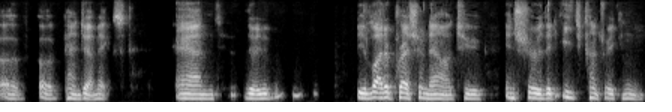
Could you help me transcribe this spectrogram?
of, of pandemics. And there be a lot of pressure now to ensure that each country can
